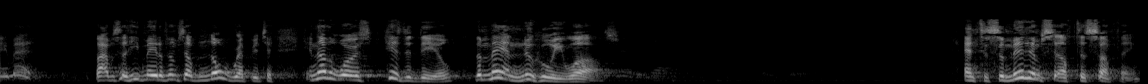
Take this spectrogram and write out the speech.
Amen. Bible says he made of himself no reputation. In other words, here's the deal. The man knew who he was. And to submit himself to something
